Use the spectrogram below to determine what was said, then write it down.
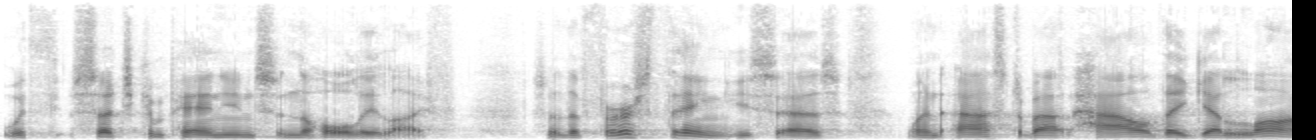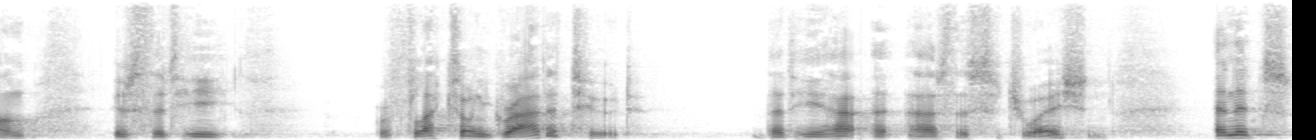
with such companions in the holy life. So, the first thing he says when asked about how they get along is that he reflects on gratitude that he ha- has this situation. And it's,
